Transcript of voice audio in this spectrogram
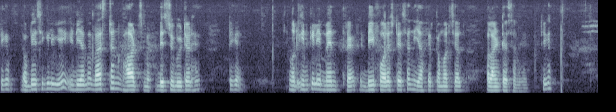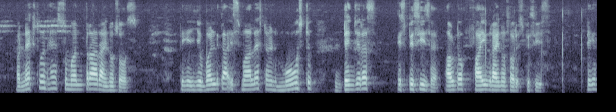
ठीक है, और बेसिकली ये इंडिया में वेस्टर्न घाट्स में डिस्ट्रीब्यूटेड है, ठीक है, और इनके लिए मेन थ्रेट डिफॉरेस्टेशन या फिर कमर्शियल प्लांटेशन है, ठीक है। और नेक्स्ट वन है सुमंत्रा राइनोसोस ठीक है, ये वर्ल्ड का smallest and most dangerous species है out of five rhinoceros species ठीक है?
